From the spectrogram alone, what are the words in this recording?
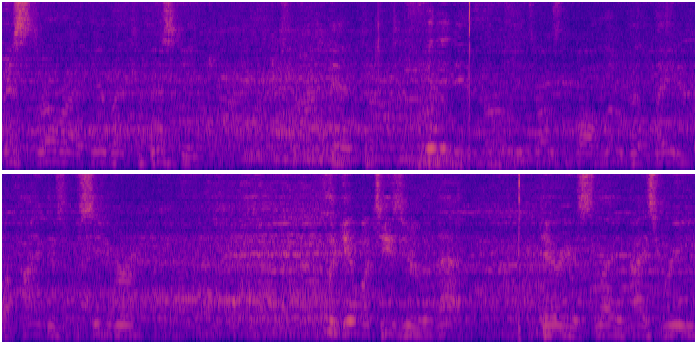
Missed throw right there by Trubisky. Trying to, to fit it in early, throws the ball a little bit late and behind his receiver. Doesn't get much easier than that. Darius Slay, nice read.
